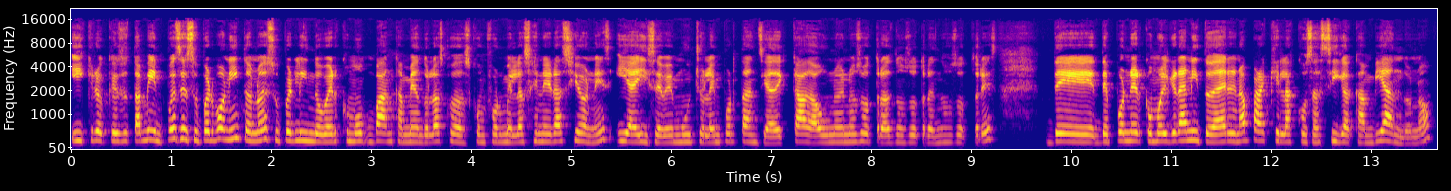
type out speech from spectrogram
Y creo que eso también, pues es súper bonito, ¿no? Es súper lindo ver cómo van cambiando las cosas conforme las generaciones y ahí se ve mucho la importancia de cada uno de nosotras, nosotras, nosotros, de, de poner como el granito de arena para que la cosa siga cambiando, ¿no?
